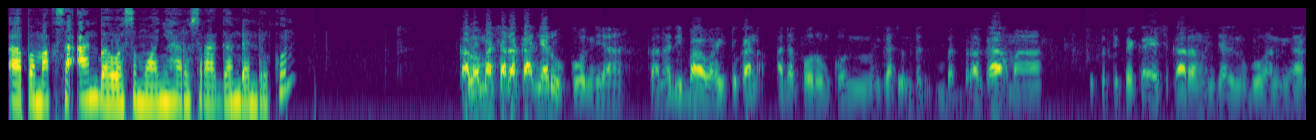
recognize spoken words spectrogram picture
uh, pemaksaan bahwa semuanya harus seragam dan rukun? Kalau masyarakatnya rukun ya, karena di bawah itu kan ada forum komunikasi umat beragama, seperti PKS sekarang menjalin hubungan dengan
